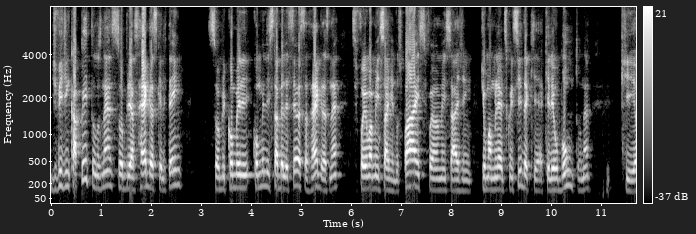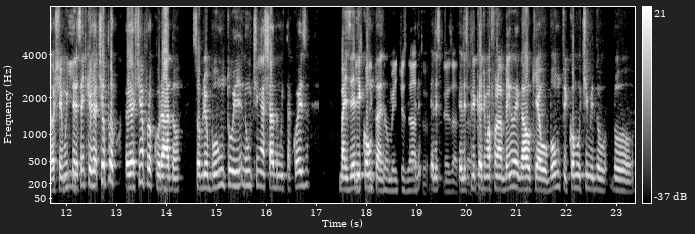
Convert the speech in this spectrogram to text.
divide em capítulos, né? Sobre as regras que ele tem, sobre como ele, como ele estabeleceu essas regras, né? Se foi uma mensagem dos pais, se foi uma mensagem de uma mulher desconhecida, que é aquele Ubuntu, né? que eu achei muito interessante, que eu já tinha, eu já tinha procurado sobre o Ubuntu e não tinha achado muita coisa, mas ele conta. Realmente, exato. Ele, ele, exato, ele explica de uma forma bem legal o que é o Ubuntu e como o time do, do,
